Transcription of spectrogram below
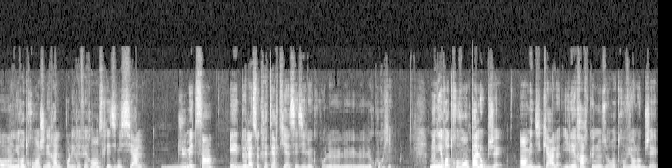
on y retrouve en général pour les références les initiales du médecin et de la secrétaire qui a saisi le courrier. Nous n'y retrouvons pas l'objet. En médical, il est rare que nous retrouvions l'objet.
